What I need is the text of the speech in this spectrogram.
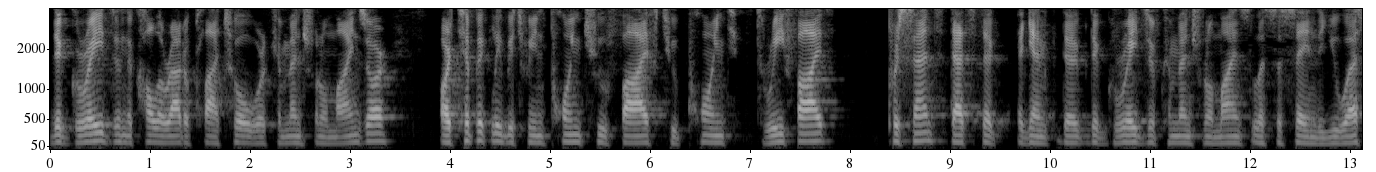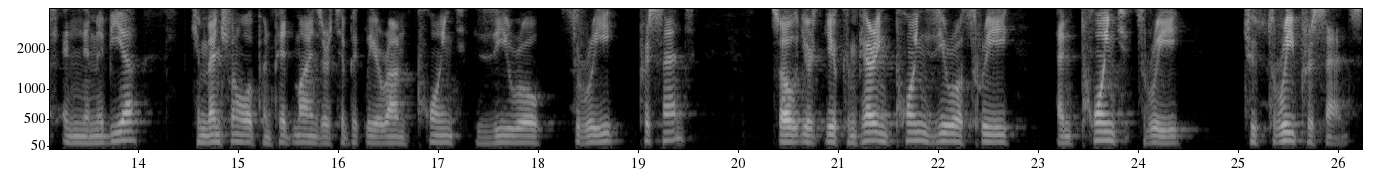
the grades in the Colorado Plateau where conventional mines are are typically between 0.25 to 0.35 percent. That's the again the the grades of conventional mines. Let's just say in the U.S. and Namibia, conventional open pit mines are typically around 0.03 percent. So you're you're comparing 0.03 and 0.3 to 3 percent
